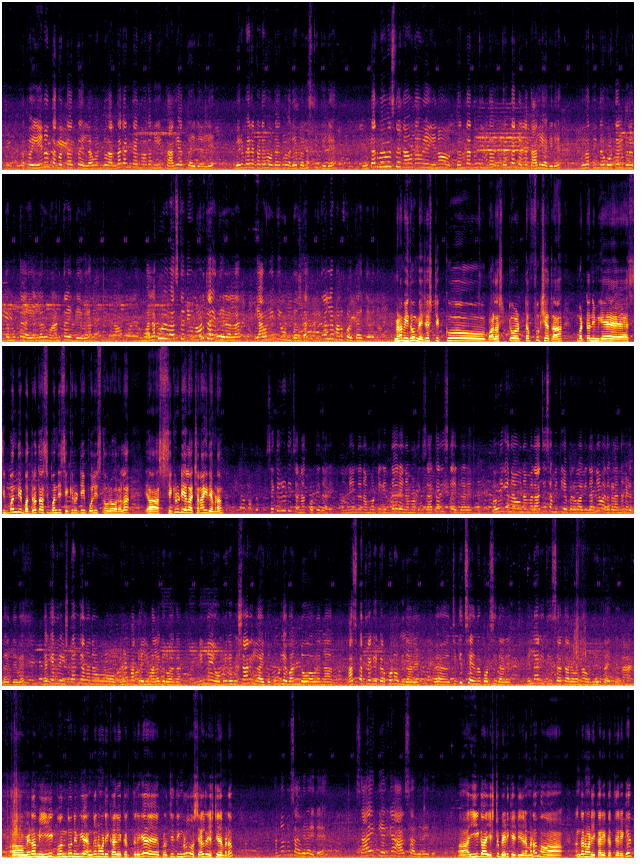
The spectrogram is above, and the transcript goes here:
ಅಥವಾ ಏನಂತ ಗೊತ್ತಾಗ್ತಾ ಇಲ್ಲ. ಒಂದು ಅರ್ಧ ಗಂಟೆ ಅನ್ನುವಾಗ ನೀರು ಖಾಲಿ ಆಗ್ತಾ ಇದೆ ಅಲ್ಲಿ. ಬೇರೆ ಬೇರೆ ಕಡೆ ಹೋದಾಗಲೂ ಅದೇ ಪರಿಸ್ಥಿತಿ ಇದೆ. ಊಟದ ವ್ಯವಸ್ಥೆ ನಾವು ನಾವೇ ಏನೋ ತಂದದ್ದು ತಿಂದ, ತಂದದ್ದೆಲ್ಲ ಖಾಲಿಯಾಗಿದೆ ಇವತ್ತಿಂದ ಹೋಟೆಲ್ಗಳತ್ತ ಮುಖ ಎಲ್ಲರೂ ಮಾಡ್ತಾ ಇದ್ದೇವೆ. ಮಲಗುವ ವ್ಯವಸ್ಥೆ ನೀವು ನೋಡ್ತಾ ಇದ್ದೀರಲ್ಲ, ಯಾವ ರೀತಿ ಉಂಟು ಅಂತ ಇದರಲ್ಲೇ ಮಲ್ಕೊಳ್ತಾ ಇದ್ದೇವೆ ನಾವು. ಮೇಡಮ್, ಇದು ಮೆಜೆಸ್ಟಿಕ್ಕು ಭಾಳಷ್ಟು ಟಫ್ ಕ್ಷೇತ್ರ, ಬಟ್ ನಿಮಗೆ ಸಿಬ್ಬಂದಿ, ಭದ್ರತಾ ಸಿಬ್ಬಂದಿ ಸೆಕ್ಯೂರಿಟಿ ಪೊಲೀಸ್ನವರು ಅವರೆಲ್ಲ ಸೆಕ್ಯೂರಿಟಿ ಎಲ್ಲ ಚೆನ್ನಾಗಿದೆ ಮೇಡಮ್. ಸೆಕ್ಯೂರಿಟಿ ಚೆನ್ನಾಗಿ ಕೊಟ್ಟಿದ್ದಾರೆ. ಮೊನ್ನೆಯಿಂದ ನಮ್ಮೊಟ್ಟಿಗೆ ಇದ್ದಾರೆ ನಮ್ಮೊಟ್ಟಿಗೆ ಸಹಕರಿಸ್ತಾ ಇದ್ದಾರೆ. ಅವರಿಗೆ ನಾವು ನಮ್ಮ ರಾಜ್ಯ ಸಮಿತಿಯ ಪರವಾಗಿ ಧನ್ಯವಾದಗಳನ್ನು ಹೇಳ್ತಾ ಇದ್ದೇವೆ. ಯಾಕೆಂದರೆ ಇಷ್ಟೊಂದು ಜನ ನಾವು ಹೆಣ್ಮಕ್ಳು ಇಲ್ಲಿ ಮಲಗಿರುವಾಗ ನಿನ್ನೆ ಒಬ್ಬರಿಗೆ ಹುಷಾರಿಲ್ಲ ಆಯಿತು. ಕೂಡಲೇ ಬಂದು ಅವರನ್ನು ಆಸ್ಪತ್ರೆಗೆ ಕರ್ಕೊಂಡು ಹೋಗಿದ್ದಾರೆ. ಚಿಕಿತ್ಸೆಯನ್ನು ಕೊಡಿಸಿದ್ದಾರೆ. ಎಲ್ಲ ರೀತಿಯ ಸಹಕಾರವನ್ನು ಅವ್ರು ನೀಡ್ತಾ ಇದ್ದಾರೆ. ಮೇಡಮ್ ಈಗ ಬಂದು ನಿಮಗೆ ಅಂಗನವಾಡಿ ಕಾರ್ಯಕರ್ತರಿಗೆ ಪ್ರತಿ ತಿಂಗಳು ಸ್ಯಾಲ್ರಿ ಎಷ್ಟಿದೆ ಮೇಡಮ್? ಹನ್ನೊಂದು ಸಾವಿರ ಇದೆ. ಸಹಾಯಕಿಯರಿಗೆ ಆರು ಸಾವಿರ ಇದೆ. ಈಗ ಎಷ್ಟು ಬೇಡಿಕೆ ಇಟ್ಟಿದ್ದೀರಾ ಮೇಡಮ್? ಅಂಗನವಾಡಿ ಕಾರ್ಯಕರ್ತೆಯರಿಗೆ?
